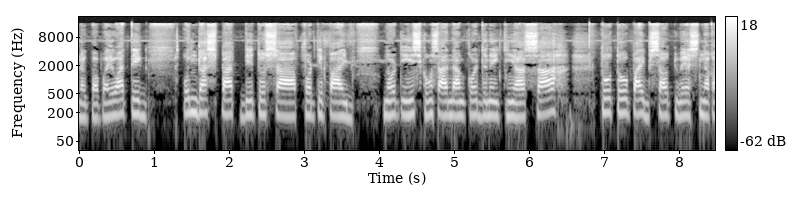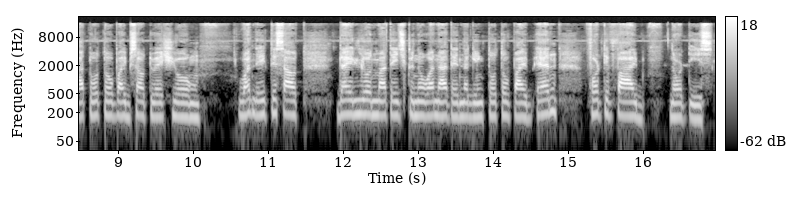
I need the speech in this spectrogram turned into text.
nagpapahiwatig on the spot dito sa 45 northeast kung saan ang coordinate niya sa 225 southwest. Naka 225 southwest yung 180 south. Dahil yon matage kinuha natin naging 225 and 45 northeast.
